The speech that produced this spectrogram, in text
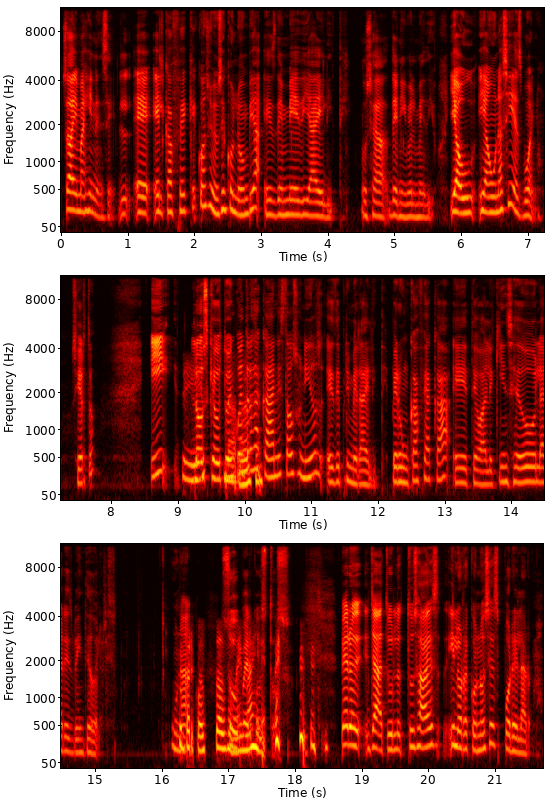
O sea, imagínense, eh, el café que consumimos en Colombia es de media élite, o sea, de nivel medio. Y aún, y aún así es bueno, ¿cierto? Y Sí, los que tú encuentras verdad, acá en Estados Unidos es de primera élite, pero un café acá eh, te vale 15 dólares, 20 dólares. Una- Súper costoso, Súper costoso. Pero ya, tú, tú sabes y lo reconoces por el aroma.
